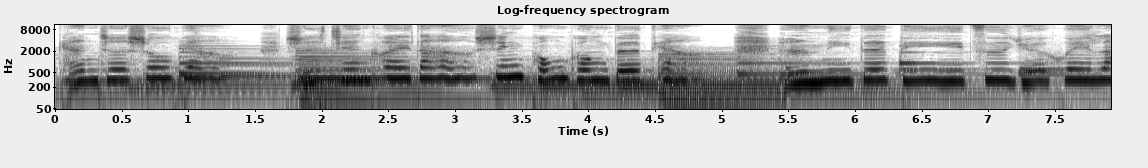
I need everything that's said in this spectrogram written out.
看着手表，时间快到，心砰砰的跳，和你的第一次约会来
